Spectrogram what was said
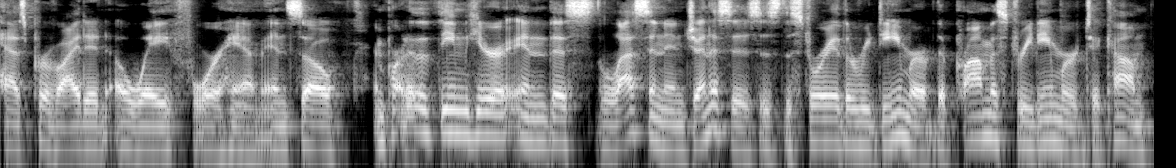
has provided a way for him. And so, and part of the theme here in this lesson in Genesis is the story of the Redeemer, of the promised Redeemer to come.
